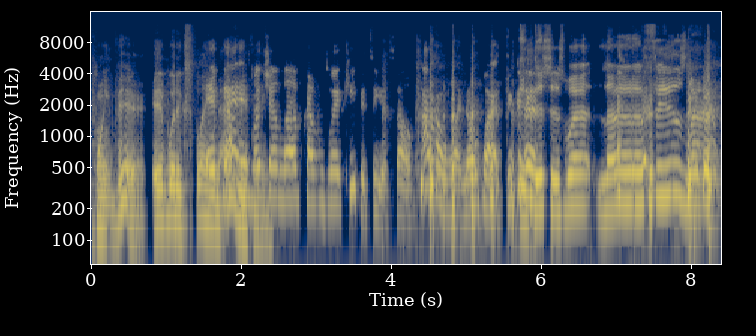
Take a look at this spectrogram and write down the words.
point there. It would explain If that is everything. what your love comes with, keep it to yourself. I don't want no parts If because this is what love feels like,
